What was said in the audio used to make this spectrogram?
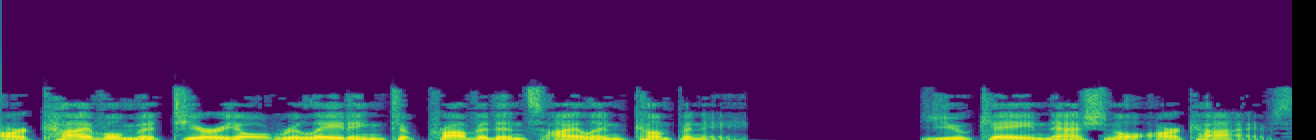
Archival material relating to Providence Island Company UK National Archives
